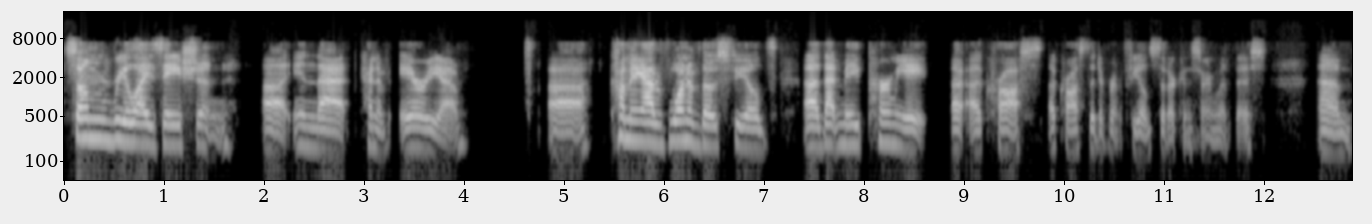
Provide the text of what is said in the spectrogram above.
some realization uh, in that kind of area uh, coming out of one of those fields uh, that may permeate across across the different fields that are concerned with this. Um,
